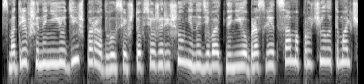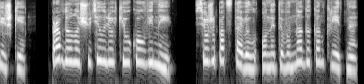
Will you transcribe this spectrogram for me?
Смотревший на нее Диш порадовался, что все же решил не надевать на нее браслет сам, а поручил это мальчишке. Правда, он ощутил легкий укол вины. Все же подставил он этого Нага конкретно.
